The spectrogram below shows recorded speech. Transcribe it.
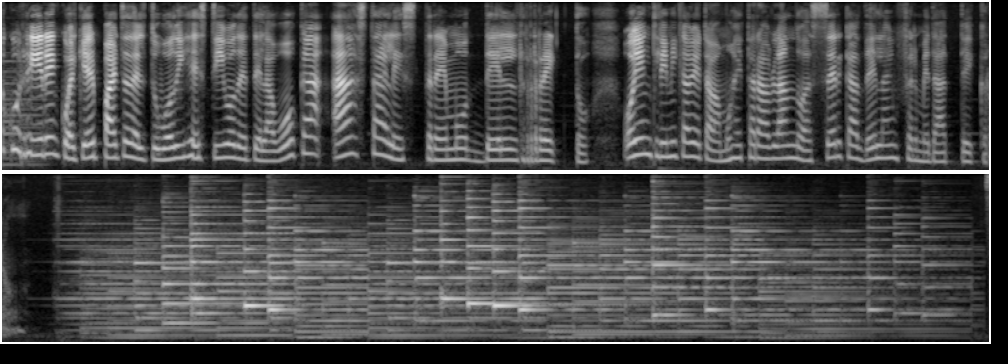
Ocurrir en cualquier parte del tubo digestivo, desde la boca hasta el extremo del recto. Hoy en Clínica Abierta vamos a estar hablando acerca de la enfermedad de Crohn.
